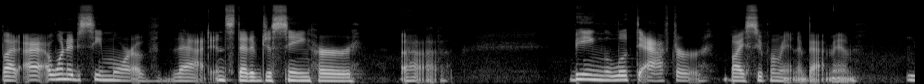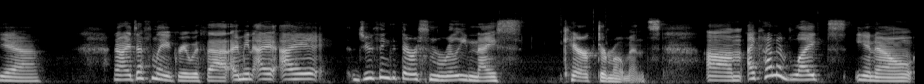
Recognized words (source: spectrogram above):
But I, I wanted to see more of that instead of just seeing her uh, being looked after by Superman and Batman. Yeah, no, I definitely agree with that. I mean, I I do think that there were some really nice character moments. Um, I kind of liked, you know,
